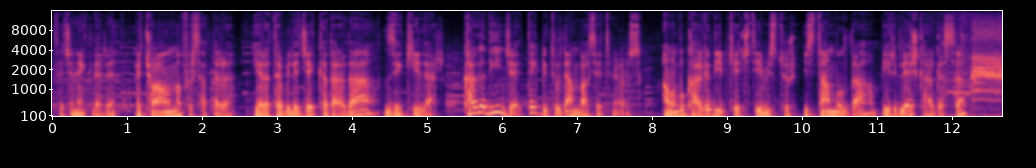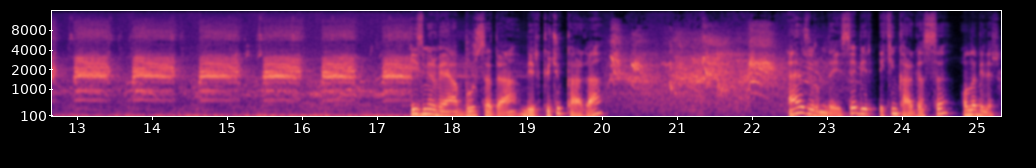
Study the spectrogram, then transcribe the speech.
seçenekleri ve çoğalma fırsatları yaratabilecek kadar da zekiler. Karga deyince tek bir türden bahsetmiyoruz. Ama bu karga deyip geçtiğimiz tür İstanbul'da bir leş kargası İzmir veya Bursa'da bir küçük karga Erzurum'da ise bir ekin kargası olabilir.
